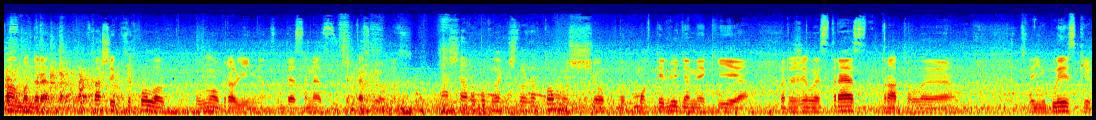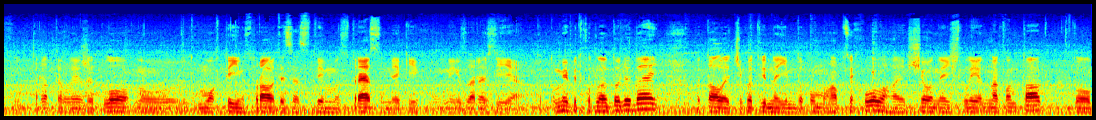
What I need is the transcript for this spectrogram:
Руслан Бондаренко, старший психолог головного управління ДСНС Черкаської області. Наша робота заключалася в тому, щоб допомогти людям, які пережили стрес, втратили своїх близьких, втратили житло, ну допомогти їм справитися з тим стресом, який у них зараз є. Тобто ми підходили до людей, питали, чи потрібна їм допомога психолога. Якщо вони йшли на контакт, то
